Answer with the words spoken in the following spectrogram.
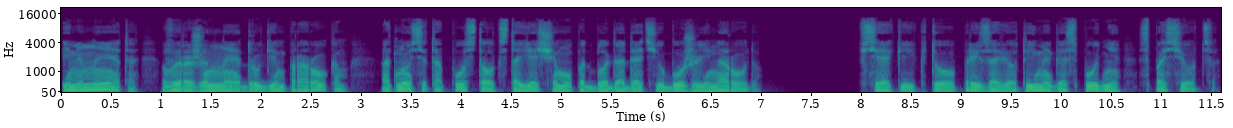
Именно это, выраженное другим пророком, относит апостол к стоящему под благодатью Божией народу. «Всякий, кто призовет имя Господне, спасется».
